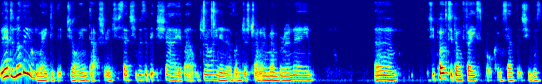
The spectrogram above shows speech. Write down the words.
we had another young lady that joined actually, and she said she was a bit shy about joining us. I'm just trying to remember her name. Um, she posted on Facebook and said that she was,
